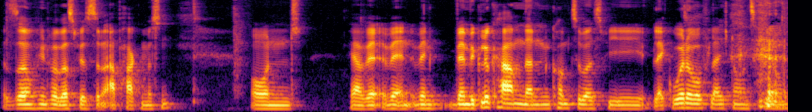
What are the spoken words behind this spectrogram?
Das ist auf jeden Fall was, wir dann abhaken müssen. Und ja, wenn, wenn, wenn wir Glück haben, dann kommt sowas wie Black Widow vielleicht noch ins Kino.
